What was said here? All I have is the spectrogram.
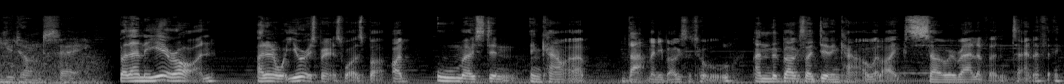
You don't say. But then a year on, I don't know what your experience was, but I almost didn't encounter that many bugs at all. And the bugs I did encounter were like so irrelevant to anything.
